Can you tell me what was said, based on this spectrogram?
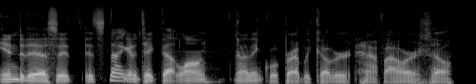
into this. It, it's not going to take that long. I think we'll probably cover half hour or so.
